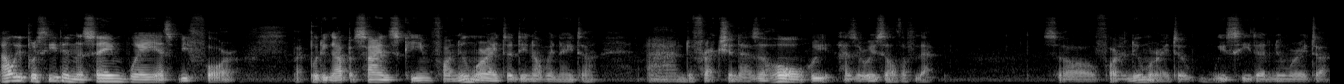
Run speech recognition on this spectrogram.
Now we proceed in the same way as before by putting up a sign scheme for numerator denominator and the fraction as a whole as a result of that. So for the numerator, we see that numerator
